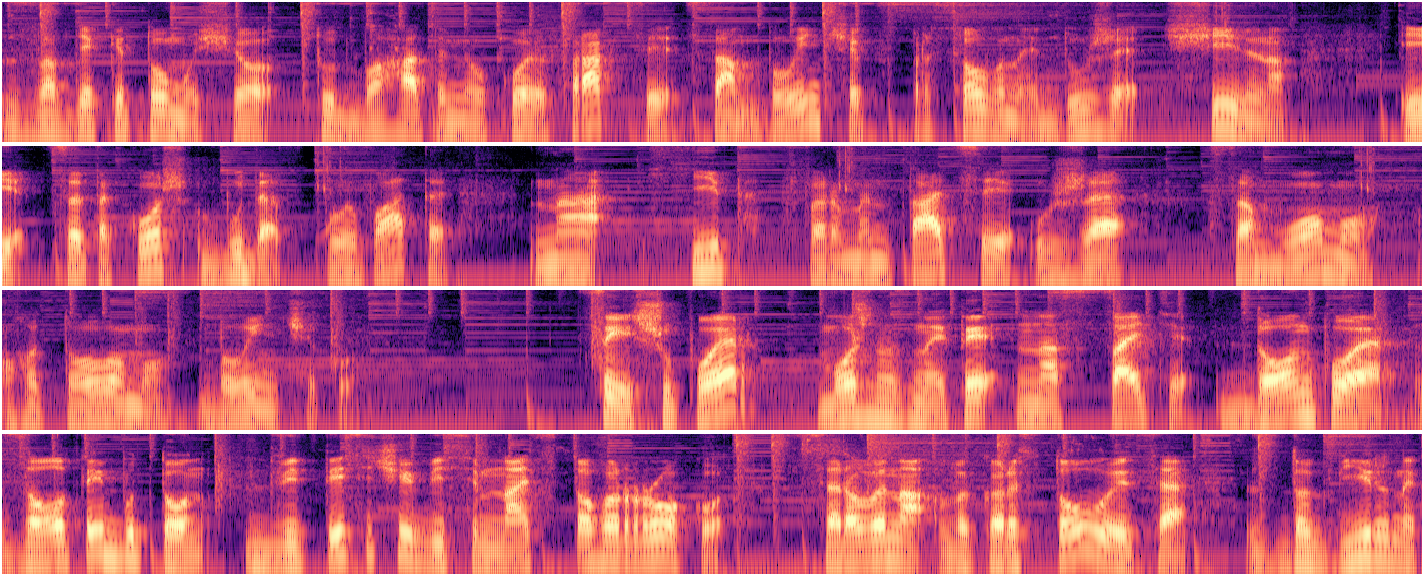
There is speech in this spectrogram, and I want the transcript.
завдяки тому, що тут багато мілкої фракції, сам блинчик спресований дуже щільно. І це також буде впливати на хід ферментації уже самому готовому блинчику. Цей шупуер можна знайти на сайті Donpuer Золотий бутон 2018 року. Сировина використовується з добірних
